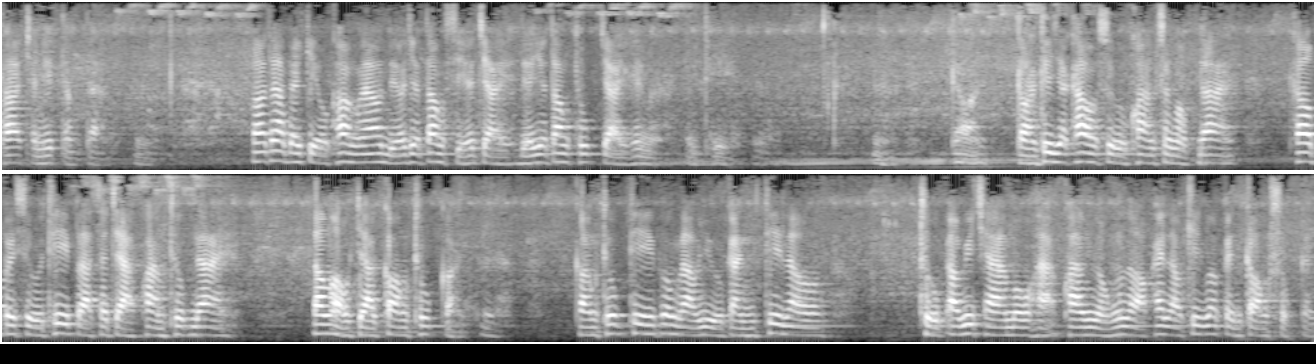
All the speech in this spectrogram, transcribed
พะชนิดต่างๆ เพราะถ้าไปเกี่ยวข้องแล้ว เดี๋ยวจะต้องเสียใจ เดี๋ยวจะต้องทุกข์ใจขึ้นมาทันทีก่อนก่อนที่จะเข้าสู่ความสงบได้ เข้าไปสู่ที่ปราศจากความทุกข์ได้ ต้องออกจากกองทุกข์ก่อน กองทุกข์ที่พวกเราอยู่กันที่เราถูกอวิชชาโมหะความหลงหลอกให้เราคิดว่าเป็นกองสุขกัน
